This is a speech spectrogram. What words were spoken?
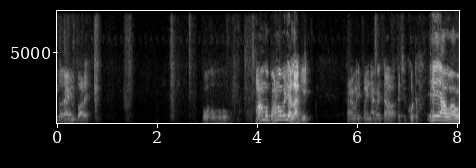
યો રાયડું પાડે. ઓહો હો હો. મામો ભણો વળ્યા લાગે. હા વળી ભાઈ નાખે સાવા કે છે ખોટા. એ આવો આવો.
